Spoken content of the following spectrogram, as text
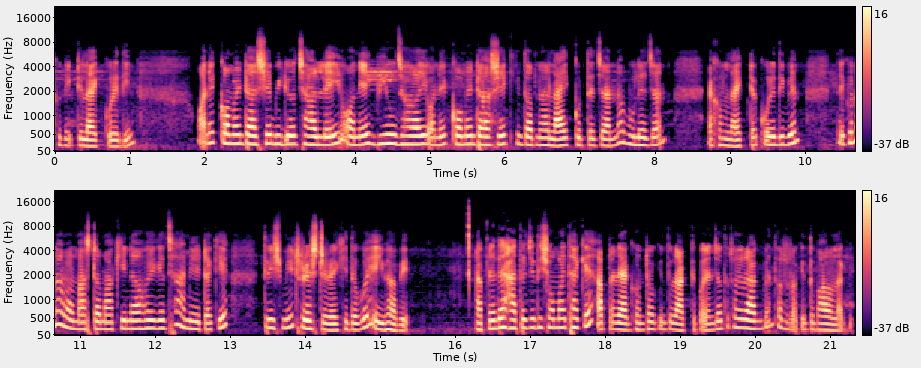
এখন একটি লাইক করে দিন। অনেক কমেন্ট আসে, ভিডিও ছাড়লেই অনেক ভিউজ হয়, অনেক কমেন্ট আসে, কিন্তু আপনারা লাইক করতে চান না, ভুলে যান। এখন লাইকটা করে দিবেন। দেখুন, আমার মাছটা মাখিয়ে নেওয়া হয়ে গেছে। আমি এটাকে 30 মিনিট রেস্টে রেখে দেবো এইভাবে। আপনাদের হাতে যদি সময় থাকে, আপনারা এক ঘন্টাও কিন্তু রাখতে পারেন। যতটা রাখবেন, ততটা কিন্তু ভালো লাগবে।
